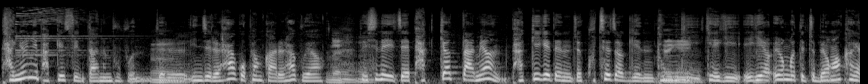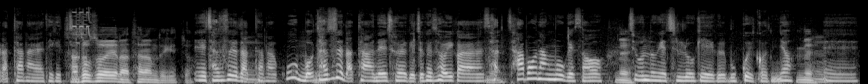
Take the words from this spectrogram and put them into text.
당연히 바뀔 수 있다는 부분들을 인지를 하고 평가를 하고요. 네. 대신에 이제 바뀌었다면 바뀌게 되는 이제 구체적인 동기, 계기, 이게 이런 것들이 좀 명확하게 나타나야 되겠죠. 자소서에 나타나면 되겠죠. 네, 자소서에 나타나고 뭐 자소서에 나타내 줘야겠죠. 그래서 저희가 사 4번 항목에서 네. 지원동의 진로 계획을 묻고 있거든요. 네. 네.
